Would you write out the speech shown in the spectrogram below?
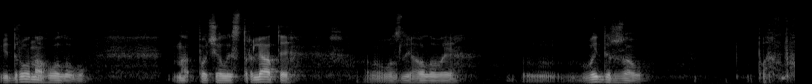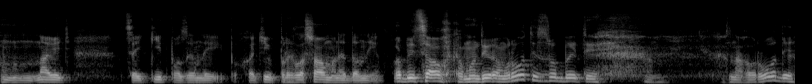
відро на голову, почали стріляти возле голови, е, видержав. Навіть цей кіт позивний хотів, приглашав мене до них. Обіцяв командирам роти зробити, ем, нагороди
